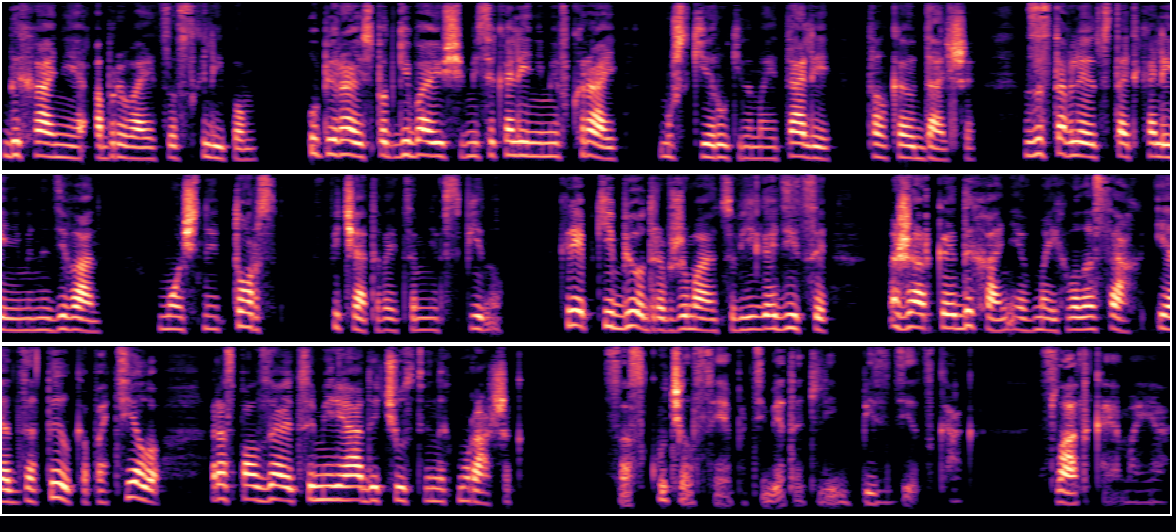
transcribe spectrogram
Дыхание обрывается всхлипом. Упираюсь подгибающимися коленями в край, мужские руки на моей талии толкают дальше, заставляют встать коленями на диван. Мощный торс впечатывается мне в спину. Крепкие бедра вжимаются в ягодицы, жаркое дыхание в моих волосах, и от затылка по телу расползаются мириады чувственных мурашек. Соскучился я по тебе, Татлим, пиздец как. Сладкая моя.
